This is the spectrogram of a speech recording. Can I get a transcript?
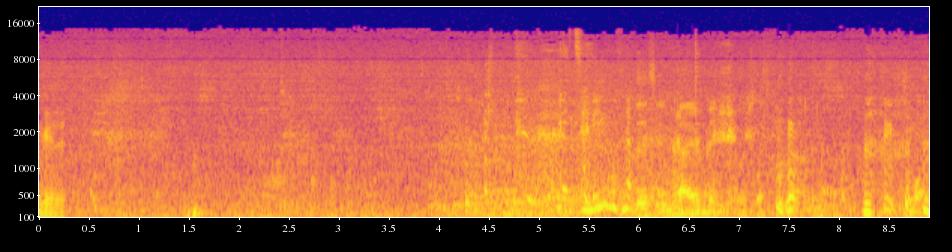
Don't get it. This entire bit was just more than water.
